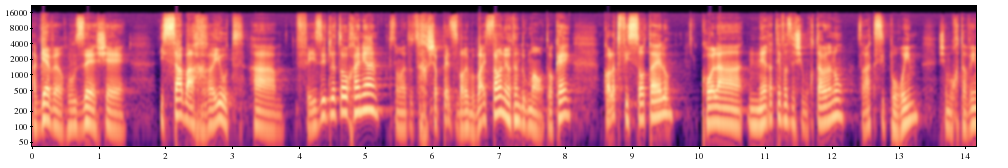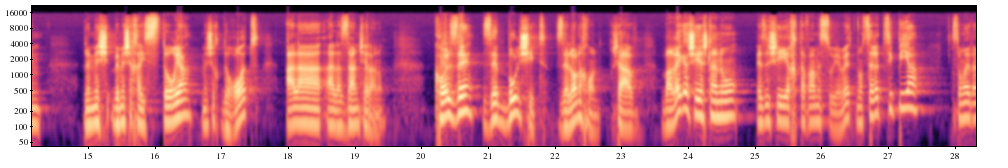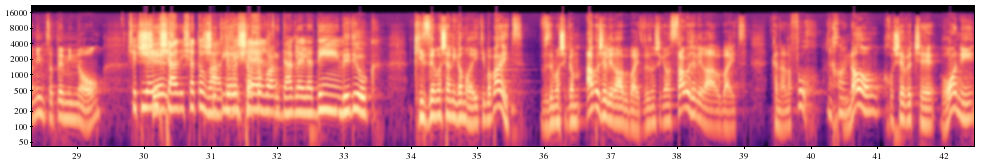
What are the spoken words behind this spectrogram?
הגבר הוא זה שיישא באחריות הפיזית לצורך העניין, זאת אומרת, הוא צריך לשפץ דברים בבית, סתם אני נותן דוגמאות, אוקיי? כל התפיסות האלו, כל הנרטיב הזה שמוכתב לנו, זה רק סיפורים שמוכתבים למש... במשך ההיסטוריה, במשך דורות, על, ה... על הזן שלנו. כל זה, זה בולשיט, זה לא נכון. עכשיו, ברגע שיש לנו איזושהי הכתבה מסוימת, נוצרת ציפייה. זאת אומרת, אני מצפה מנור. שתהיה ש... אישה, אישה טובה, תבשל, תדאג לילדים. בדיוק. כי זה מה שאני גם ראיתי בבית, וזה מה שגם אבא שלי ראה בבית, וזה מה שגם סבא שלי ראה בבית. כנ"ל הפוך. נכון. נור חושבת שרוני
